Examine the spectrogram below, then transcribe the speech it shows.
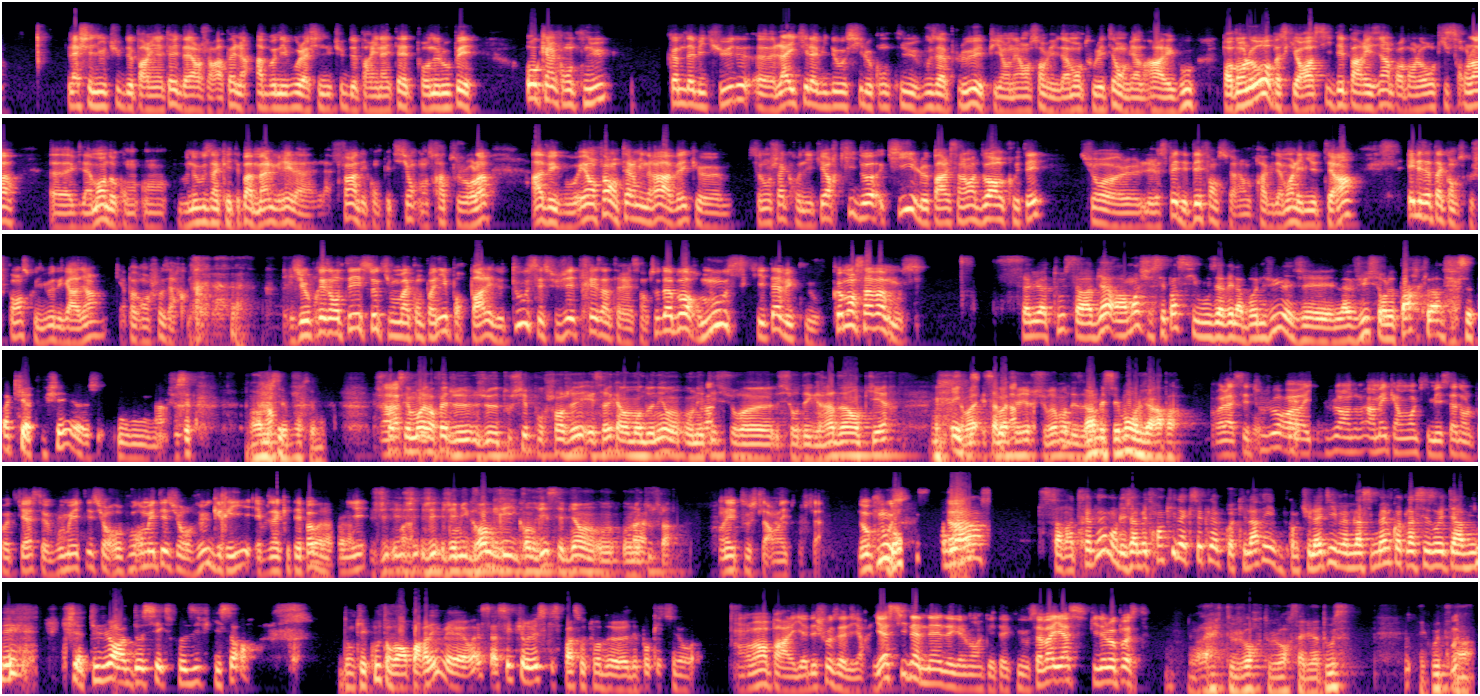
la chaîne YouTube de Paris United. D'ailleurs, je rappelle, hein, abonnez-vous à la chaîne YouTube de Paris United pour ne louper aucun contenu. Comme d'habitude, euh, likez la vidéo si le contenu vous a plu. Et puis, on est ensemble, évidemment, tout l'été. On viendra avec vous pendant l'Euro, parce qu'il y aura aussi des Parisiens pendant l'Euro qui seront là, euh, évidemment. Donc, on, on, ne vous inquiétez pas, malgré la, fin des compétitions, on sera toujours là avec vous. Et enfin, on terminera avec, euh, selon chaque chroniqueur, qui, doit, le Paris Saint-Germain doit recruter sur l'aspect des défenseurs. Et on fera évidemment les milieux de terrain et les attaquants, parce que je pense qu'au niveau des gardiens, il n'y a pas grand-chose à recruter. Et je vais vous présenter ceux qui vont m'accompagner pour parler de tous ces sujets très intéressants. Tout d'abord, Mousse qui est avec nous. Comment ça va, Mousse? Salut à tous, ça va bien? Alors moi, je ne sais pas si vous avez la bonne vue. J'ai la vue sur le parc là. Je ne sais pas qui a touché. Euh, ou je sais pas. Non, mais c'est bon, c'est bon. Je crois ah, que c'est moi. En fait, je, je, touchais pour changer. Et c'est vrai qu'à un moment donné, on, on était sur euh, sur des gradins en pierre. Et ça m'a fait rire. Je suis vraiment désolé. Non, mais c'est bon, on le verra pas. Voilà, c'est toujours, euh, il y a toujours un, un, mec à un moment qui met ça dans le podcast. Vous mettez sur, vous remettez sur vue gris et vous inquiétez pas, voilà, vous voilà. J'ai voilà. mis grande gris, grande gris, c'est bien, on, on est tous là. On est tous là, on est tous là. Donc Mousse, Donc, bien, ça va très bien, mais on n'est jamais tranquille avec ce club, quoi qu'il arrive. Comme tu l'as dit, même, la, même quand la saison est terminée, il y a toujours un dossier explosif qui sort. Donc écoute, on va en parler, mais ouais, c'est assez curieux ce qui se passe autour de, de Pochettino. On va en parler, il y a des choses à dire. Yacine Amned également qui est avec nous. Ça va Yass, fidèle au poste? Ouais, toujours, toujours. Salut à tous. Écoute, hein,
